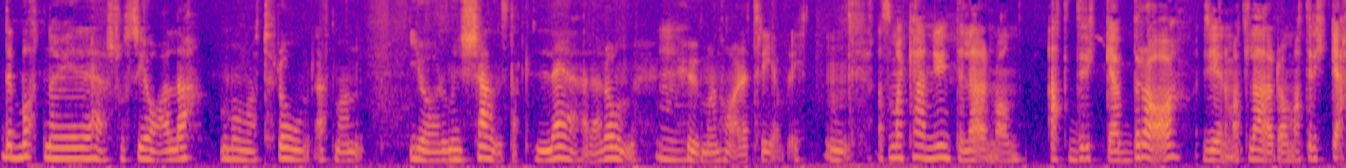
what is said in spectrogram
det bottnar ju i det här sociala. Många tror att man gör dem en tjänst att lära dem Mm. hur man har det trevligt. Mm. Alltså man kan ju inte lära någon att dricka bra genom att lära dem att dricka.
